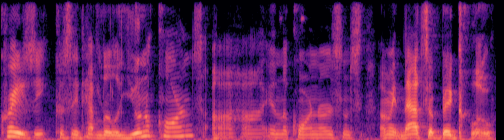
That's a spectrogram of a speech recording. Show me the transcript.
crazy, because they'd have little unicorns, aha, in the corners, and I mean that's a big clue.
